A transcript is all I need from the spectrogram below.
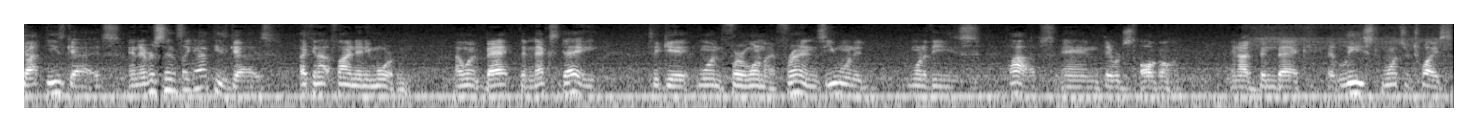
got these guys, and ever since I got these guys, I cannot find any more of them. I went back the next day to get one for one of my friends. He wanted one of these pops, and they were just all gone. And I've been back at least once or twice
